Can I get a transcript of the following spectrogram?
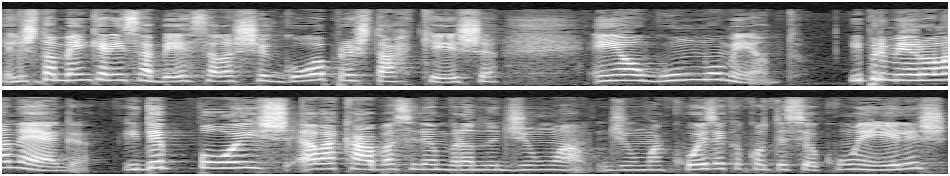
Eles também querem saber se ela chegou a prestar queixa em algum momento. E primeiro ela nega. E depois ela acaba se lembrando de uma, de uma coisa que aconteceu com eles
